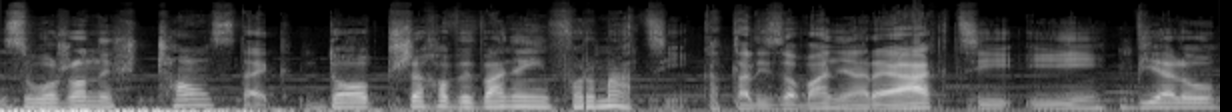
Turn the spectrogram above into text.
złożonych cząstek do przechowywania informacji, katalizowania reakcji i wielu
